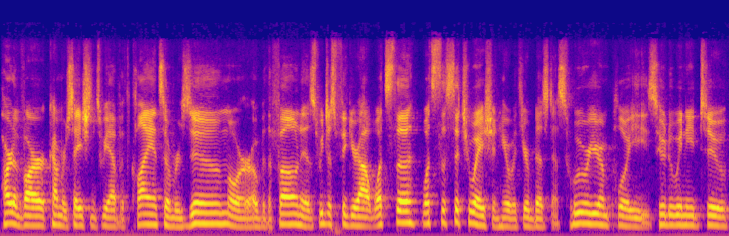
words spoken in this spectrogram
part of our conversations we have with clients over Zoom or over the phone is we just figure out what's the what's the situation here with your business. Who are your employees? Who do we need to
